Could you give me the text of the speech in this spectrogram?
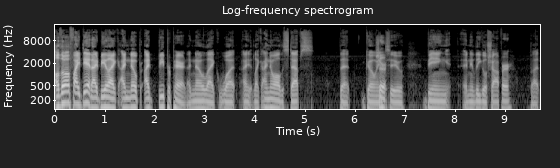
Although if I did, I'd be like I know I'd be prepared. I know like what I like I know all the steps that go Sure. into being an illegal shopper, but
